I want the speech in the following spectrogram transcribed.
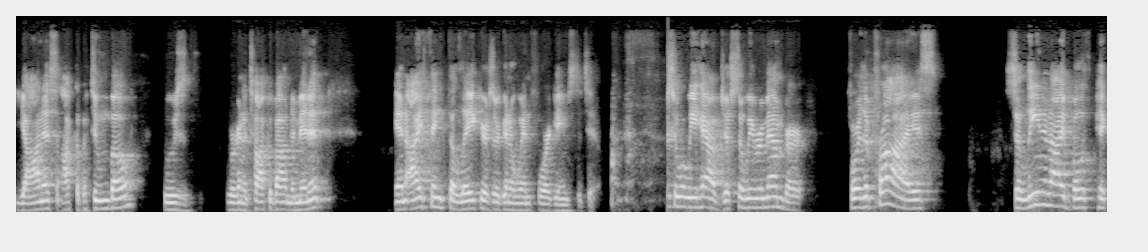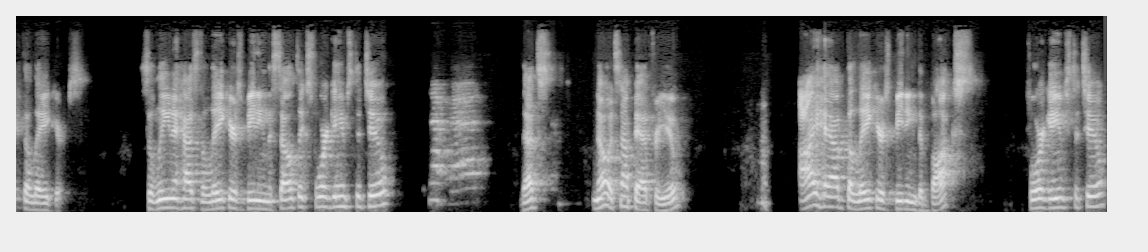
Giannis Antetokounmpo, who's we're going to talk about in a minute. And I think the Lakers are going to win four games to two. So what we have, just so we remember, for the prize, Selena and I both picked the Lakers. Selena has the Lakers beating the Celtics four games to two. Not bad. That's no, it's not bad for you. I have the Lakers beating the Bucks four games to two,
